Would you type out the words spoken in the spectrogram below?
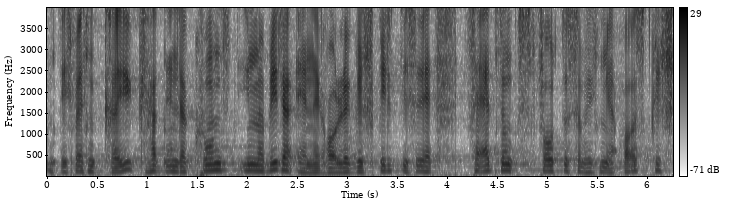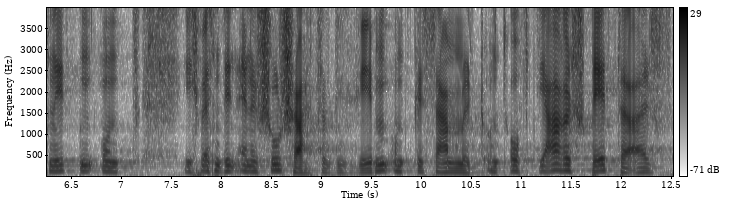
Und ich weiß nicht, Krieg hat in der Kunst immer wieder eine Rolle gespielt. Diese Zeitungsfotos habe ich mir ausgeschnitten und ich weiß nicht, in eine Schuhschachtel gegeben und gesammelt. Und oft Jahre später, als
